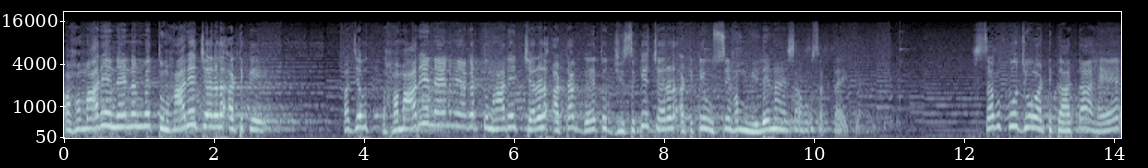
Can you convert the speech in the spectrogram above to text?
और हमारे नैनन में तुम्हारे चरण अटके। और जब हमारे नैन में अगर तुम्हारे चरण अटक गए तो जिसके चरण अटके, उससे हम मिले ना? ऐसा हो सकता है क्या? सबको जो अटकाता है,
